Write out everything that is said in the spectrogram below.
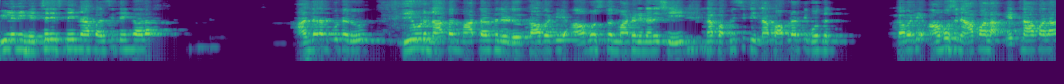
వీళ్ళని హెచ్చరిస్తే నా పరిస్థితి ఏం కావాలా? అందరు అనుకుంటారు దేవుడు నాతో మాట్లాడతలేడు కాబట్టి ఆమోస్తో మాట్లాడిందనేసి నా పబ్లిసిటీ నా పాపులారిటీ పోతుంది. కాబట్టి ఆమోస్ని ఆపాలా? ఎట్లా ఆపాలా?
